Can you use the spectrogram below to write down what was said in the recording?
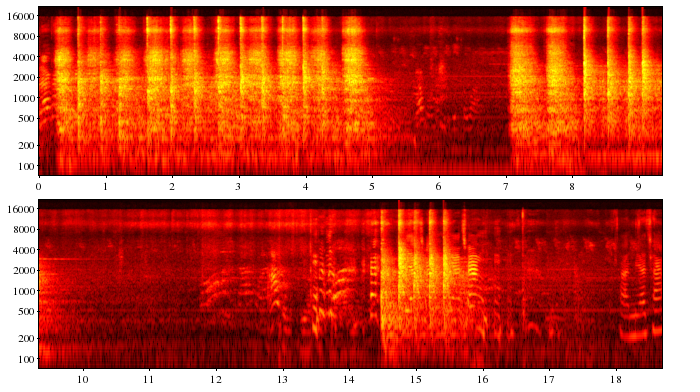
แล้วก็ครับ เมียช่างเมียช่างถ่ายเมีย ช่าง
